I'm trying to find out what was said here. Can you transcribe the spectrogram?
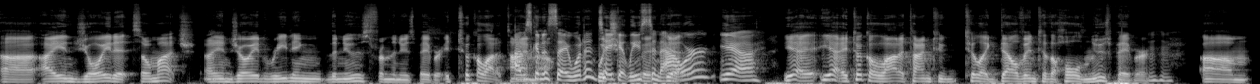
uh, I enjoyed it so much. I enjoyed reading the news from the newspaper. It took a lot of time. I was gonna say, wouldn't it take at least an yeah. hour? Yeah. Yeah, yeah, it took a lot of time to to like delve into the whole newspaper. Mm-hmm. Um,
